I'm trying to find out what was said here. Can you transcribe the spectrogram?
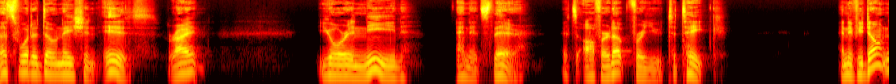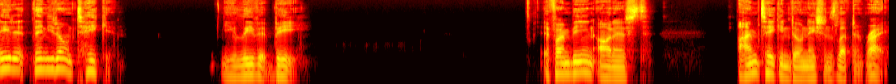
That's what a donation is, right? You're in need and it's there. It's offered up for you to take. And if you don't need it, then you don't take it. You leave it be. If I'm being honest, I'm taking donations left and right.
